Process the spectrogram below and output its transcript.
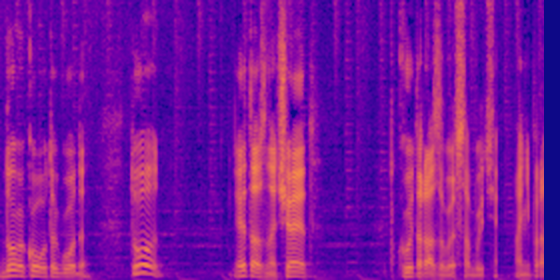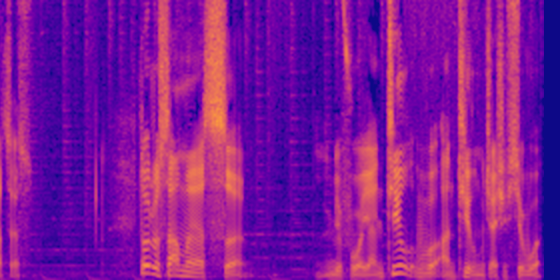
до какого-то года, то это означает какое-то разовое событие, а не процесс. То же самое с before и until. В until мы чаще всего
